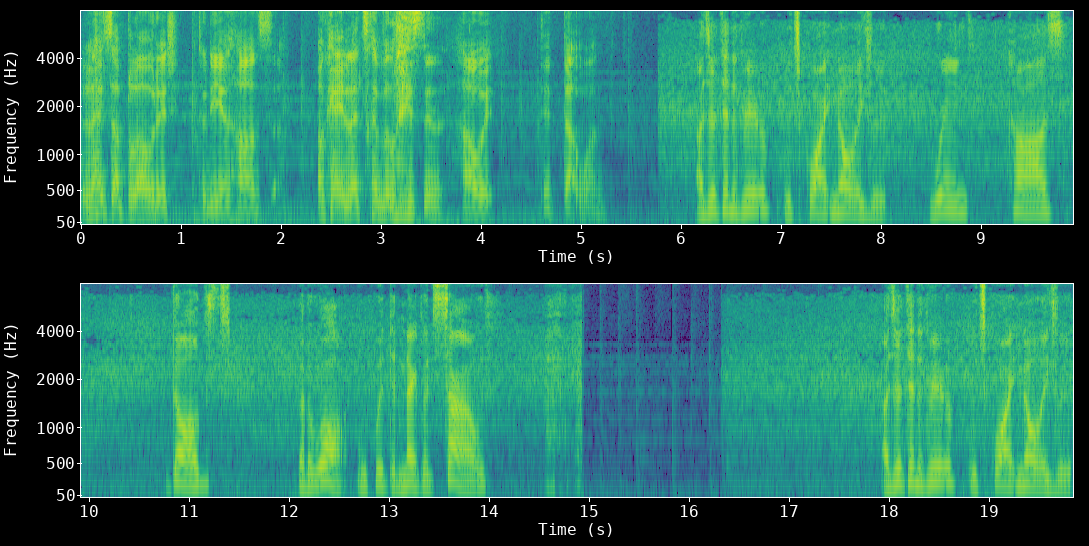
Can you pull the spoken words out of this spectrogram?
Let's upload it to the enhancer. Okay, let's have a listen how it did that one. As you can hear, it's quite noisy. Wind, cars, dogs. But what could make it sound? As you can hear, it's quite noisy.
